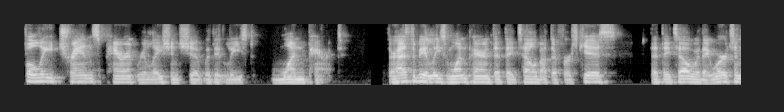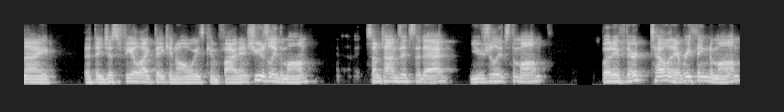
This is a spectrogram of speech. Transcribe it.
fully transparent relationship with at least one parent. There has to be at least one parent that they tell about their first kiss, that they tell where they were tonight, that they just feel like they can always confide in. It's usually the mom. Sometimes it's the dad. Usually it's the mom. But if they're telling everything to mom,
